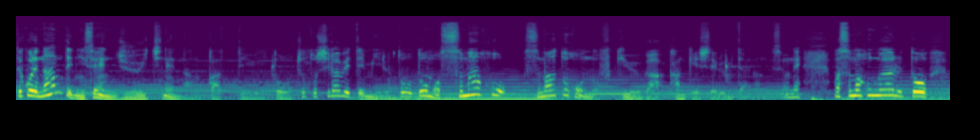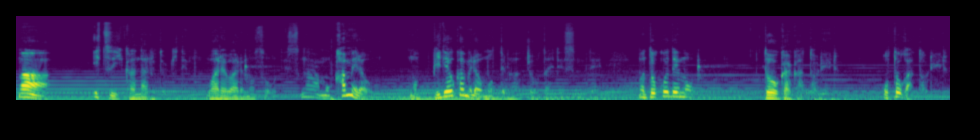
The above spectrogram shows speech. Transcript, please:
でこれなんで2011年なのかっていうとちょっと調べてみるとどうもスマホスマートフォンの普及が関係してるみたいなんですよね。まあ、スマホがあると、まあ、いついかなる時でも我々もそうですがもうカメラをもうビデオカメラを持ってるような状態ですので、まあ、どこでも動画が撮れる音が撮れる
